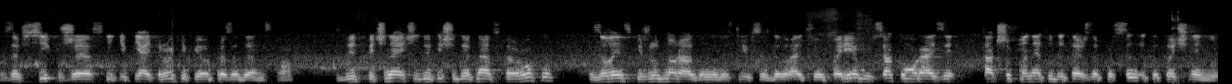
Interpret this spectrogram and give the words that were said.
за всі вже скільки 5 років його президентства. Починаючи з 2019 року, Зеленський жодного разу не зустрівся з делегацією ПАРЄ. У всякому разі, так щоб мене туди теж запросили, то точно ні.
